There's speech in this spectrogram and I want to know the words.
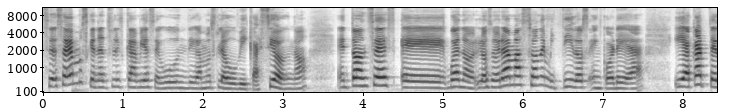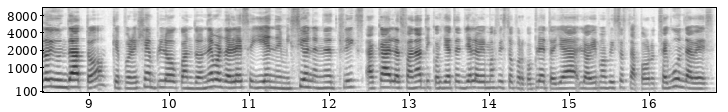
sabemos que Netflix cambia según, digamos, la ubicación, ¿no? Entonces, eh, bueno, los doramas son emitidos en Corea. Y acá te doy un dato, que por ejemplo, cuando Nevertheless seguía en emisión en Netflix, acá los fanáticos ya, te- ya lo habíamos visto por completo, ya lo habíamos visto hasta por segunda vez.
